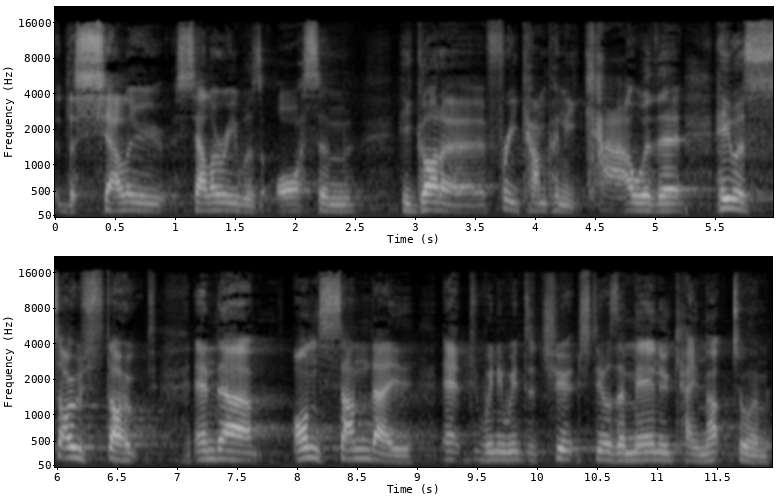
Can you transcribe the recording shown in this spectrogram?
the salary, salary was awesome. He got a free company car with it. He was so stoked. And uh, on Sunday, at, when he went to church, there was a man who came up to him.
